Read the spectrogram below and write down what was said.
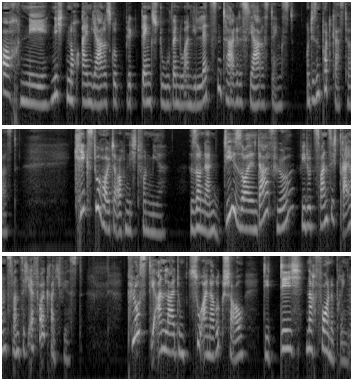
Och nee, nicht noch ein Jahresrückblick denkst du, wenn du an die letzten Tage des Jahres denkst und diesen Podcast hörst. Kriegst du heute auch nicht von mir, sondern die sollen dafür, wie du 2023 erfolgreich wirst. Plus die Anleitung zu einer Rückschau, die dich nach vorne bringt.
